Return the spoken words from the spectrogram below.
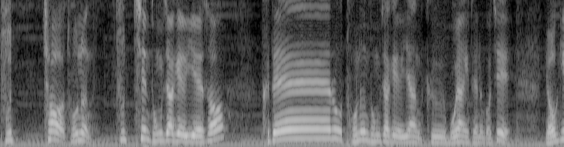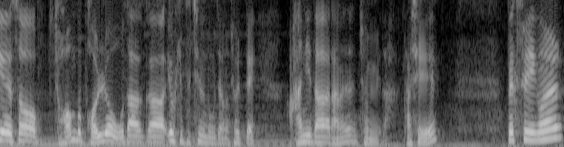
붙여 도는 붙인 동작에 의해서 그대로 도는 동작에 의한 그 모양이 되는 거지 여기에서 전부 벌려 오다가 이렇게 붙이는 동작은 절대 아니다라는 점입니다. 다시 백스윙을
